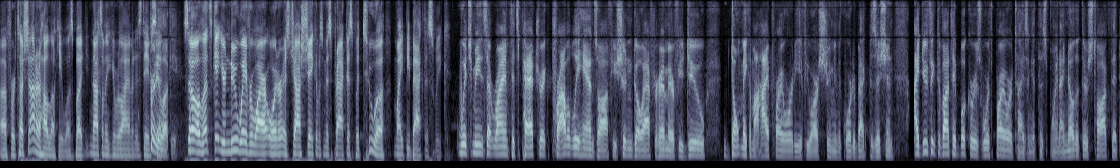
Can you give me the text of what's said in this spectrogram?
uh, for a touchdown. I don't know how lucky it was, but not something you can rely on, as Dave Pretty said. lucky. So let's get your new waiver wire order as Josh Jacobs missed practice, but Tua might be back this week. Which means that Ryan Fitzpatrick probably hands off. You shouldn't go after him, or if you do, don't make him a high priority if you are streaming the quarterback position. I do think Devontae Booker is worth prioritizing at this point. I know that there's talk that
